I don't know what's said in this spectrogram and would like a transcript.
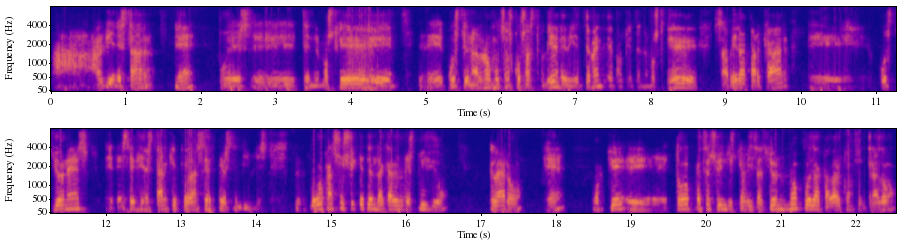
al bienestar pues eh, tenemos que eh, cuestionarnos muchas cosas también, evidentemente, porque tenemos que saber aparcar eh, cuestiones de ese bienestar que puedan ser prescindibles. En todo caso sí que tendrá que haber un estudio claro, porque todo proceso de industrialización no puede acabar concentrado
